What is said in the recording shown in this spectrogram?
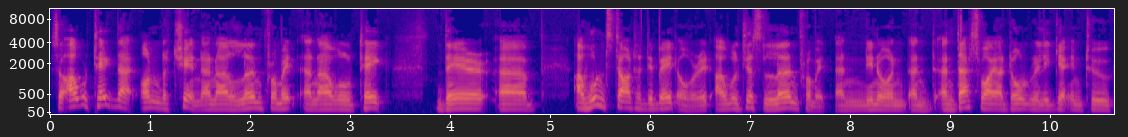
So I will take that on the chin, and I'll learn from it, and I will take their. Uh, I wouldn't start a debate over it. I will just learn from it, and you know, and and and that's why I don't really get into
